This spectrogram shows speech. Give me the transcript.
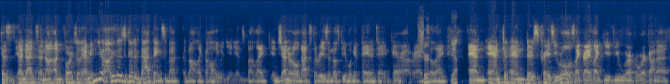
because and that's and uh, unfortunately, I mean, you know, there's good and bad things about about like the Hollywood unions, but like in general, that's the reason those people get paid and taken care of, right? Sure. So like, Yeah. and and and there's crazy rules, like right, like if you ever work on a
